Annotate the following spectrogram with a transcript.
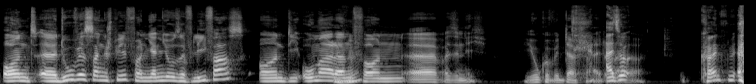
Und äh, du wirst dann gespielt von Jan-Josef Liefers und die Oma dann mhm. von, äh, weiß ich nicht, Joko Winterscheid. Also könnten wir,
